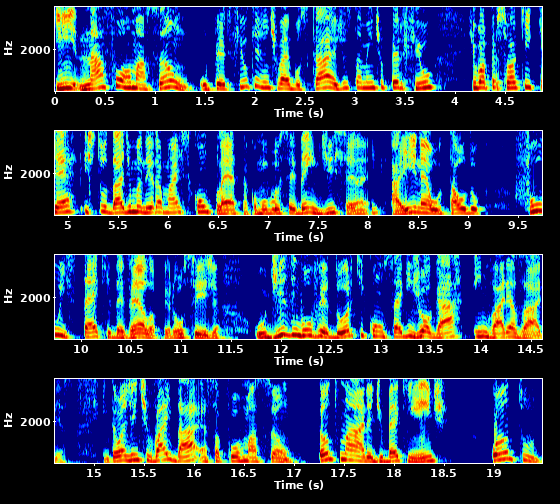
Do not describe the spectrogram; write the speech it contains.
e na formação, o perfil que a gente vai buscar é justamente o perfil de uma pessoa que quer estudar de maneira mais completa, como você bem disse né? aí, né? O tal do full stack developer, ou seja, o desenvolvedor que consegue jogar em várias áreas. Então a gente vai dar essa formação tanto na área de back-end, quanto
